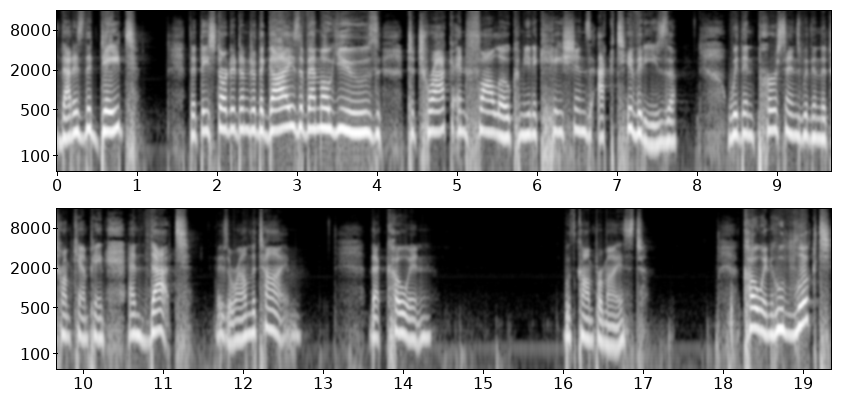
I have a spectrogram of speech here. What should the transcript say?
That is the date that they started under the guise of MOUs to track and follow communications activities within persons within the Trump campaign. And that is around the time that Cohen was compromised. Cohen, who looked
